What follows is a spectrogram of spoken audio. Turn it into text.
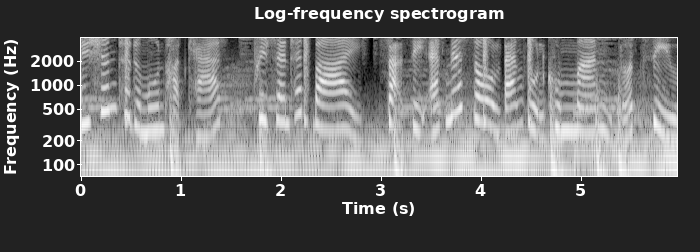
Mission to the Moon Podcast Presented by ศศิ Acne Sol แป้งฝุ่นคุมมันลดสิว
